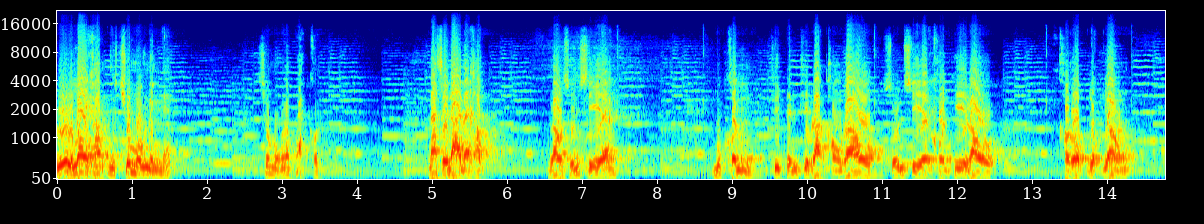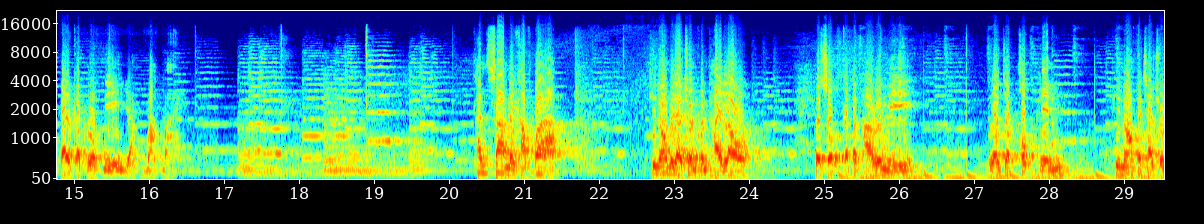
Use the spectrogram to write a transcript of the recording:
รู้หรือไม่ครับชั่วโมงหนึ่งเนี่ยชั่วโมงละ8คน น่าเสียดายนะครับ เราสูญเสียบุคคลที่เป็นที่รักของเราสูญเสียคนที่เราเคารพยกย่องไปกับโรคนี้อย่างมากมายานทราบไหมครับว่าพี่น้องประชาชนคนไทยเราประสบกับปัญหาเรื่องนี้ เราจะพบเห็นพี่น้องประชาชน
